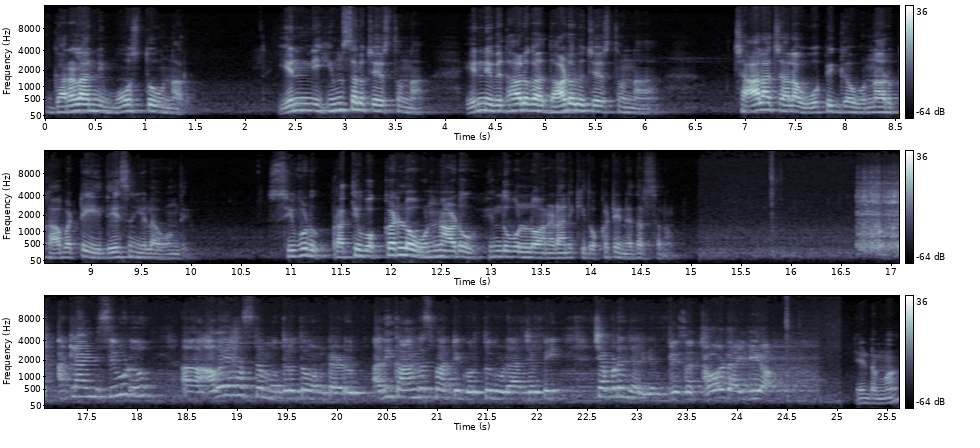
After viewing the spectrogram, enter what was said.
గరళాన్ని మోస్తూ ఉన్నారు. ఎన్ని హింసలు చేస్తున్నా ఎన్ని విధాలుగా దాడులు చేస్తున్నా చాలా చాలా ఓపికగా ఉన్నారు కాబట్టి ఈ దేశం ఇలా ఉంది. శివుడు ప్రతి ఒక్కడిలో ఉన్నాడు హిందువుల్లో అనడానికి ఇది ఒక్కటే నిదర్శనం. అట్లాంటి శివుడు ఆ, అభయహస్త ముద్రతో ఉంటాడు. అది కాంగ్రెస్ పార్టీ గుర్తు కూడా అని చెప్పి చెప్పడం జరిగింది. Third idea. ఏంటమ్మా?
